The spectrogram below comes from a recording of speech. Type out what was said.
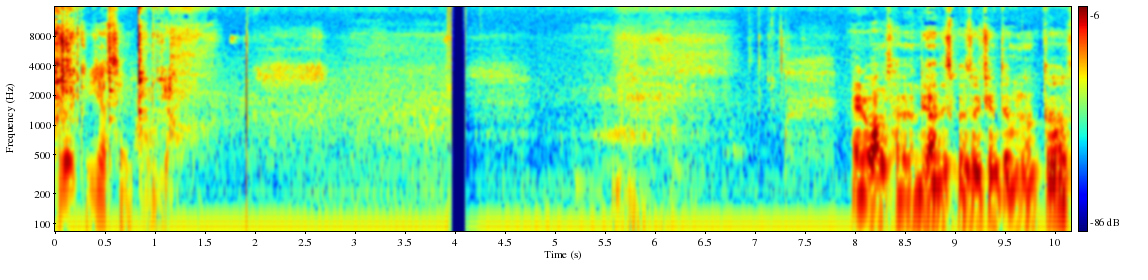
creo que ya se entendió. A ver vamos a ver ya después de 80 minutos.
